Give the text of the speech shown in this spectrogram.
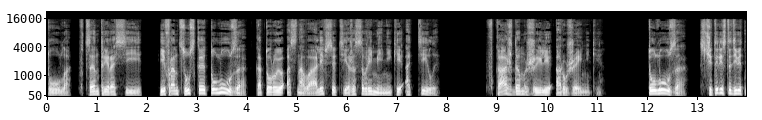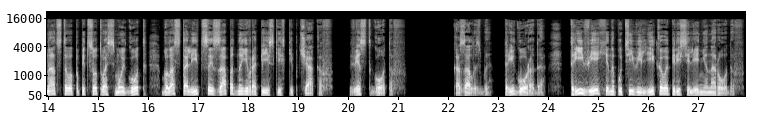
Тула, в центре России, и французская Тулуза, которую основали все те же современники Аттилы. В каждом жили оружейники. Тулуза с 419 по 508 год была столицей западноевропейских кипчаков, вестготов. Казалось бы, три города, три вехи на пути великого переселения народов.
